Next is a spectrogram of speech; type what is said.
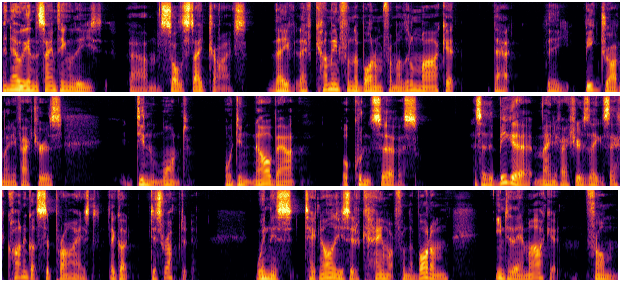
and now we're in the same thing with these um, solid state drives. They've, they've come in from the bottom from a little market that the big drive manufacturers didn't want or didn't know about or couldn't service. And so the bigger manufacturers, they, they kind of got surprised. They got disrupted when this technology sort of came up from the bottom into their market from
